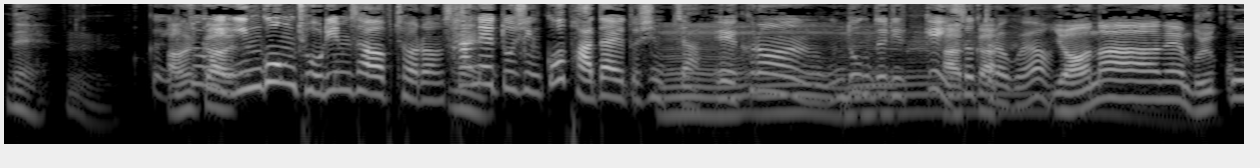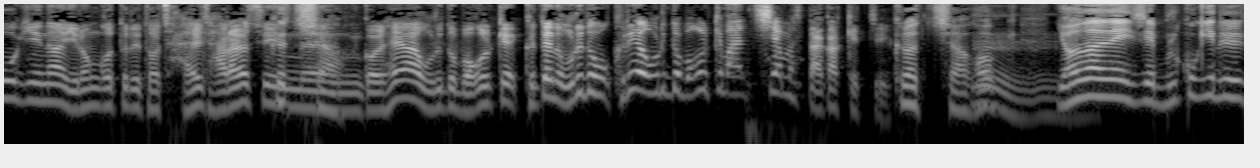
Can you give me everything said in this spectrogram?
네. 음. 그 아, 일종의 그러니까- 인공 조림 사업처럼 산에도 심고 바다에도 심자. 음. 예, 그런 운동들이 꽤 아, 있었더라고요. 그러니까 연안의 물고기나 이런 것들이 더 잘 자랄 수 있는 그쵸. 걸 해야 우리도 먹을 게 그때는 우리도 그래야 우리도 먹을 게 많지 하면서 나갔겠지. 그렇죠. 거- 음. 연안에 이제 물고기를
